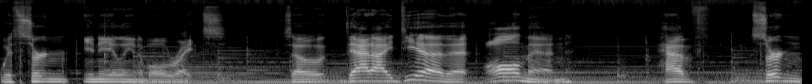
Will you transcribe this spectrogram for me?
with certain inalienable rights. So, that idea that all men have certain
